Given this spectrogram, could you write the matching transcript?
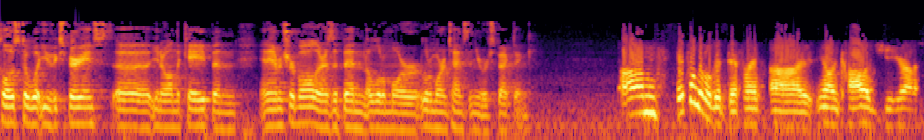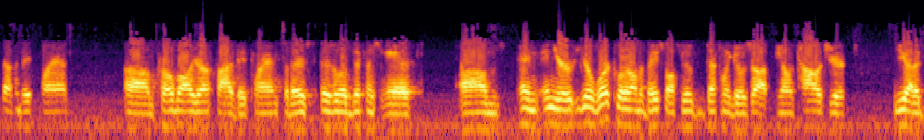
close to what you've experienced, uh, you know, on the Cape and, and amateur ball, or has it been a little more, a little more intense than you were expecting? Um, it's a little bit different. Uh, you know, in college you're on a seven day plan. Um, pro ball you're on a five day plan, so there's there's a little difference there. Um, and and your your workload on the baseball field definitely goes up. You know, in college you're you got to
